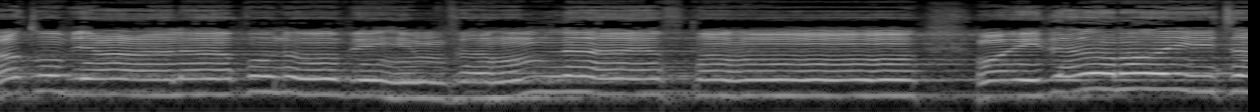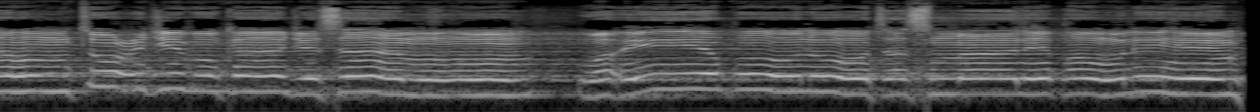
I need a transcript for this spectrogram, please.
فطبع على قلوبهم فهم لا يفقهون. وإذا رأيتهم تعجبك أجسامهم وإن يقولوا تسمع لقولهم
